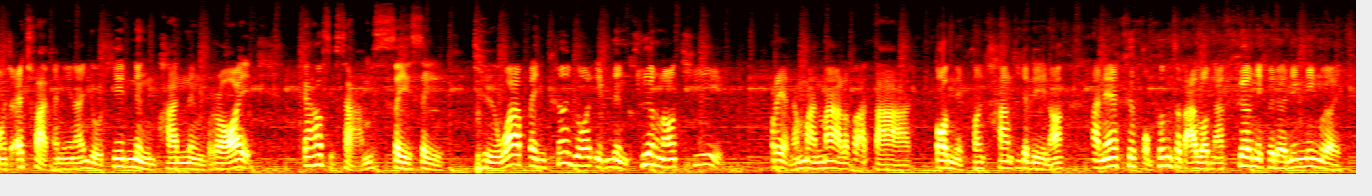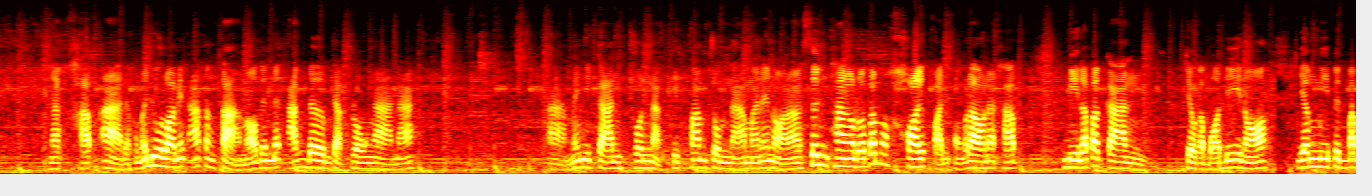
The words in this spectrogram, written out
ของเจ้า a t r a คันนี้นะอยู่ที่ 1,193 cc ถือว่าเป็นเครื่องยนต์อีกหนึ่งเครื่องเนาะที่ประหยัดน้ำมันมาก แล้วก็อัตราต้นเนี่ยค่อนข้างที่จะดีเนาะอันนี้คือผมเพิ่งสตาร์ทรถนะ เครื่องนี่คือเดินนิ่งๆเลยนะครับอ่าเดี๋ยวผมให้ดูรอยเม็ดอาร์ตต่างๆเนาะเป็นเม็ดอาร์ตเดิมจากโรงงานนะอ่าไม่มีการชนหนักพลิกคว่ำจมน้ำมาแน่นอนนะซึ่งทางรถบ้านพอคอยขวัญของเรานะครับ มีรับประกันเกี่ยวกับบอดี้เนาะยังมีเป็นใบ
